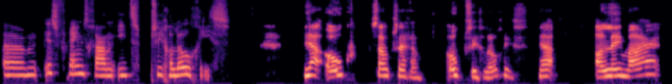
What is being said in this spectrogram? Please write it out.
Ehm, is vreemdgaan iets psychologisch? Ja, ook, zou ik zeggen. Ook psychologisch. Ja. Alleen maar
